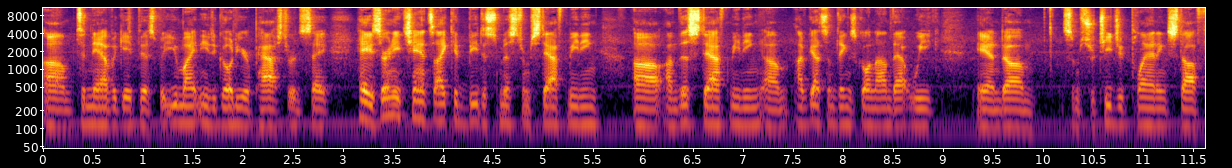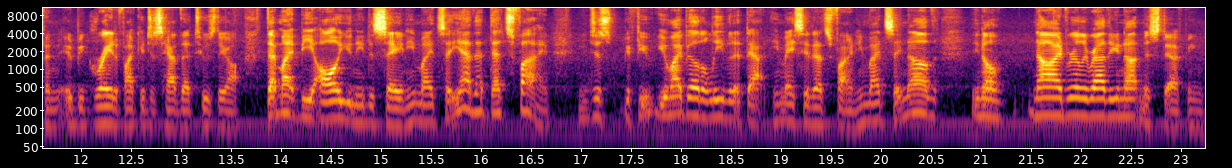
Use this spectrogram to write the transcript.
um, to navigate this. But you might need to go to your pastor and say, hey, is there any chance I could be dismissed from staff meeting uh, on this staff meeting? Um, I've got some things going on that week. And um, some strategic planning stuff, and it'd be great if I could just have that Tuesday off. That might be all you need to say, and he might say, "Yeah, that that's fine." You just if you you might be able to leave it at that. He may say that's fine. He might say, "No, you know, no, I'd really rather you not miss staffing."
